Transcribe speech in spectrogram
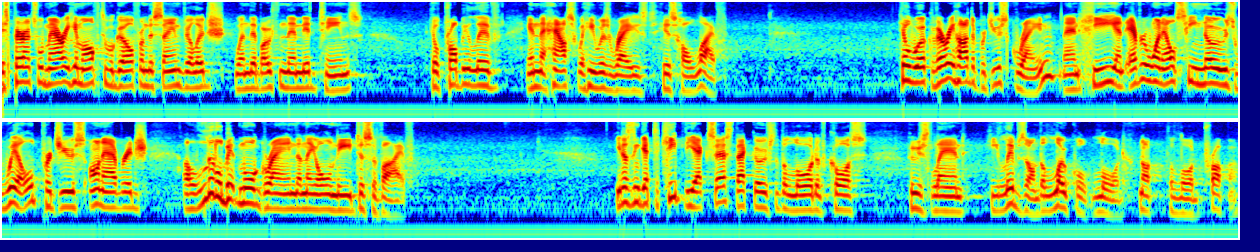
His parents will marry him off to a girl from the same village when they're both in their mid teens. He'll probably live in the house where he was raised his whole life. He'll work very hard to produce grain, and he and everyone else he knows will produce, on average, a little bit more grain than they all need to survive. He doesn't get to keep the excess, that goes to the Lord, of course, whose land he lives on, the local Lord, not the Lord proper.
